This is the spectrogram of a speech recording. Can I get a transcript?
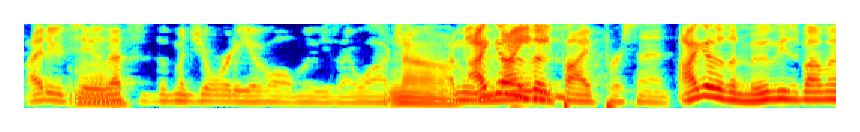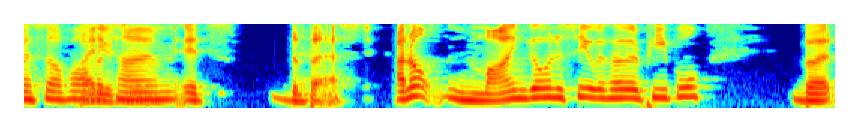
I do too. No. That's the majority of all movies I watch. No. I mean, I go to the- ninety five percent. I go to the movies by myself all I the do too. time. It's the Yeah. best. I don't mind going to see it with other people, but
